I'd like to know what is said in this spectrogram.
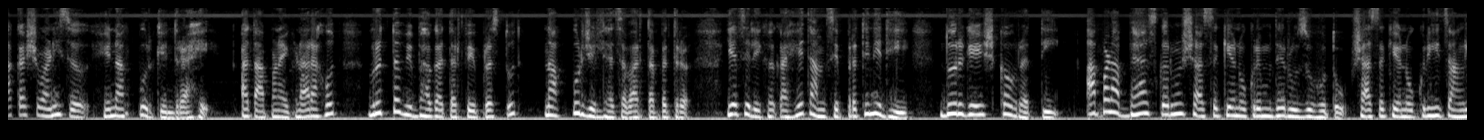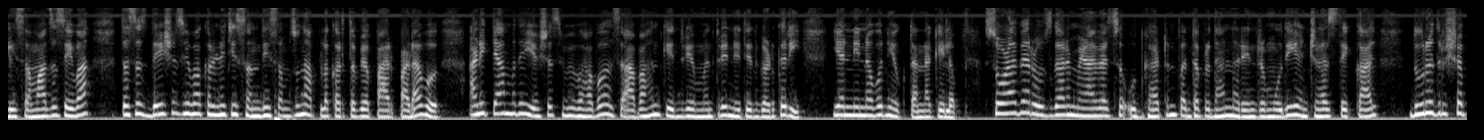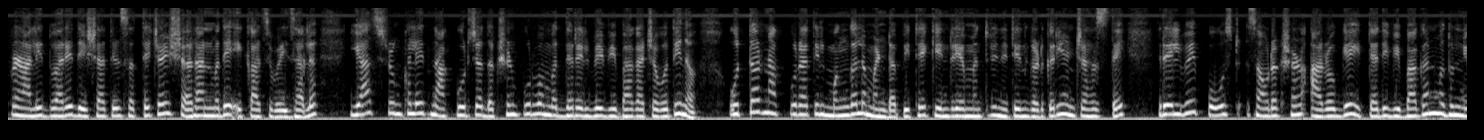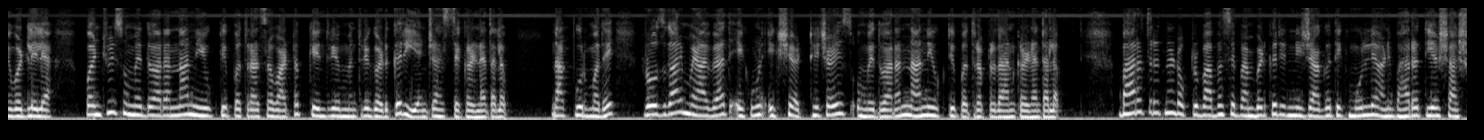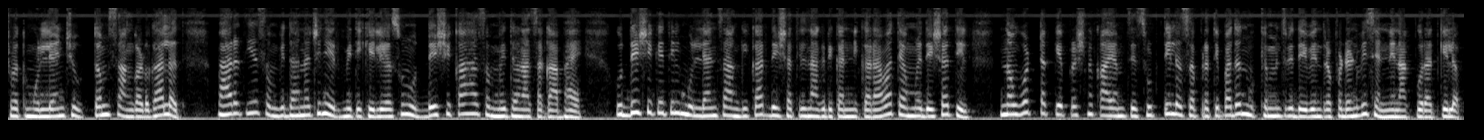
आकाशवाणीचं हे नागपूर केंद्र आहे. आता आपण ऐकणार आहोत वृत्त विभागातर्फे प्रस्तुत नागपूर जिल्ह्याचं वार्तापत्र. याचे लेखक आहेत आमचे प्रतिनिधी दुर्गेश कौरत्ती. आपण अभ्यास करून शासकीय नोकरीमध्ये रुजू होतो. शासकीय नोकरी ही चांगली समाजसेवा तसंच देशसेवा करण्याची संधी समजून आपलं कर्तव्य पार पाडावं आणि त्यामध्ये यशस्वी व्हावं असं आवाहन केंद्रीय मंत्री नितीन गडकरी यांनी नवनियुक्तांना केलं. सोळाव्या रोजगार मेळाव्याचं उद्घाटन पंतप्रधान नरेंद्र मोदी यांच्या हस्ते काल दूरदृश्य प्रणालीद्वारे देशातील सत्तेचाळीस शहरांमध्ये एकाच वेळी झालं. याच शृंखलेत नागपूरच्या दक्षिण पूर्व मध्य रेल्वे विभागाच्या वतीनं उत्तर नागपुरातील मंगल मंडप इथे केंद्रीय मंत्री नितीन गडकरी यांच्या हस्ते रेल्वे पोस्ट संरक्षण आरोग्य इत्यादी विभागांमधून निवडलेल्या पंचवीस उमेदवारांना नियुक्तीपत्राचं वाटप केंद्रीय मंत्री गडकरी यांच्या हस्ते करण्यात आलं. नागपूरमध्ये रोजगार मेळाव्यात एकूण एकशे अठ्ठेचाळीस उमेदवारांना नियुक्तीपत्र प्रदान करण्यात आलं. भारतरत्न डॉक्टर बाबासाहेब आंबेडकर यांनी जागतिक मूल्य आणि भारतीय शाश्वत मूल्यांची उत्तम सांगड घालत भारतीय संविधानाची निर्मिती केली असून उद्देशिका हा संविधानाचा गाभा आहे. उद्देशिकेतील मूल्यांचा अंगीकार देशातील नागरिकांनी करावा त्यामुळे देशातील नव्वद टक्के प्रश्न कायमचे सुटतील असं प्रतिपादन मुख्यमंत्री देवेंद्र फडणवीस यांनी नागपुरात केलं.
